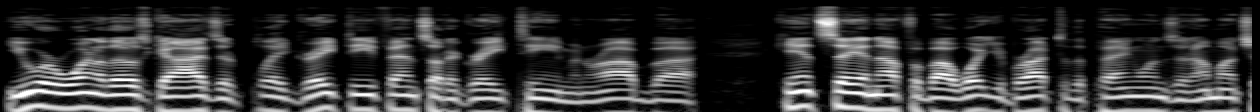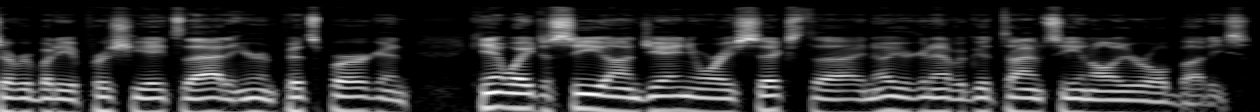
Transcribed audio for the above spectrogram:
you were one of those guys that played great defense on a great team. And Rob, uh, can't say enough about what you brought to the Penguins and how much everybody appreciates that here in Pittsburgh. And can't wait to see you on January 6th. Uh, I know you're going to have a good time seeing all your old buddies.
